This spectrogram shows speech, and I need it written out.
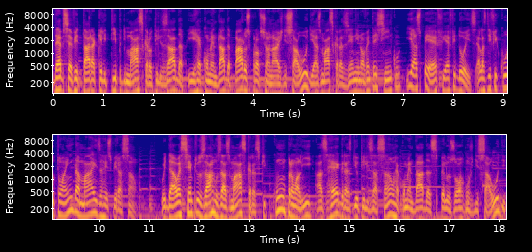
Deve-se evitar aquele tipo de máscara utilizada e recomendada para os profissionais de saúde, as máscaras N95 e as PFF2. Elas dificultam ainda mais a respiração. O ideal é sempre usarmos as máscaras que cumpram ali as regras de utilização recomendadas pelos órgãos de saúde,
